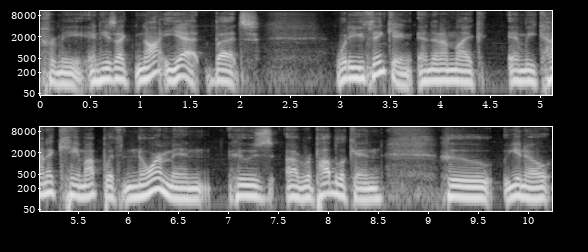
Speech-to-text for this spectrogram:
for me? And he's like not yet but what are you thinking? And then i'm like and we kind of came up with norman who's a republican who you know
